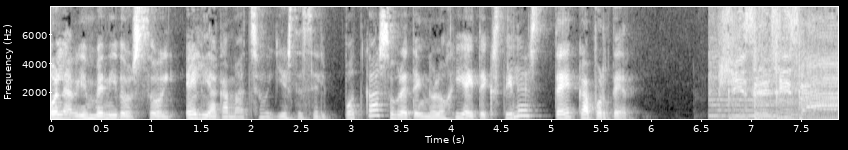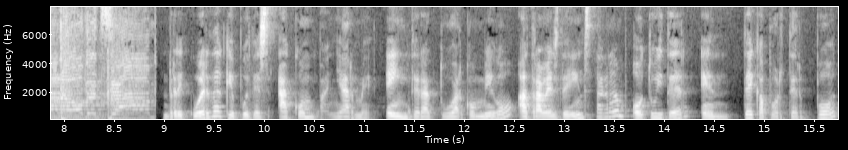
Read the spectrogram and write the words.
Hola, bienvenidos. Soy Elia Camacho y este es el podcast sobre tecnología y textiles Teca Porter. Recuerda que puedes acompañarme e interactuar conmigo a través de Instagram o Twitter en tecaporterpod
